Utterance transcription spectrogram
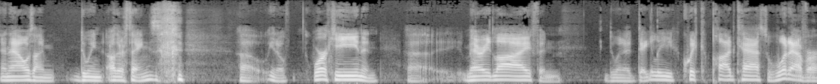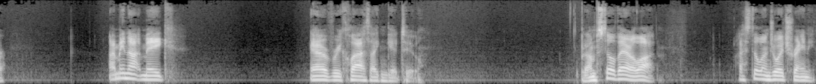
And now, as I'm doing other things, uh, you know, working and uh, married life and doing a daily quick podcast, whatever, I may not make every class I can get to. But I'm still there a lot. I still enjoy training.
